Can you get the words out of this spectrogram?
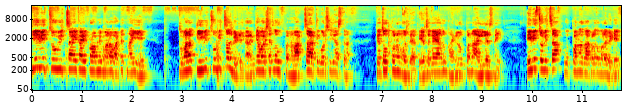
तेवीस चोवीसचाही काही प्रॉब्लेम मला वाटत नाहीये. तुम्हाला तेवीस चोवीसचाच भेटेल कारण त्या वर्षातलं उत्पन्न मागचं आर्थिक वर्ष जे असतं ना त्याचं उत्पन्न मोजले जातं. याचं काही अजून फायनल उत्पन्न आलेलंच नाही. तेवीस चोवीसचा उत्पन्न दाखला तुम्हाला भेटेल.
